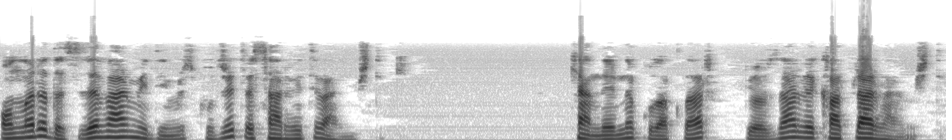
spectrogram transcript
onlara da size vermediğimiz kudret ve serveti vermiştik. Kendilerine kulaklar, gözler ve kalpler vermiştik.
